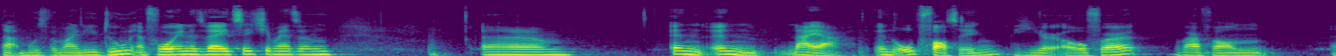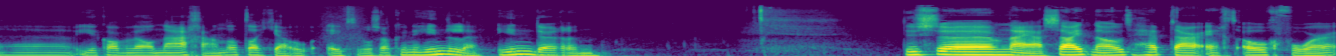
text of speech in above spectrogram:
nou, moeten we maar niet doen. En voor je het weet zit je met een, um, een, een, nou ja, een opvatting hierover waarvan uh, je kan wel nagaan dat dat jou eventueel zou kunnen hinderen. hinderen. Dus, uh, nou ja, side note, heb daar echt oog voor.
